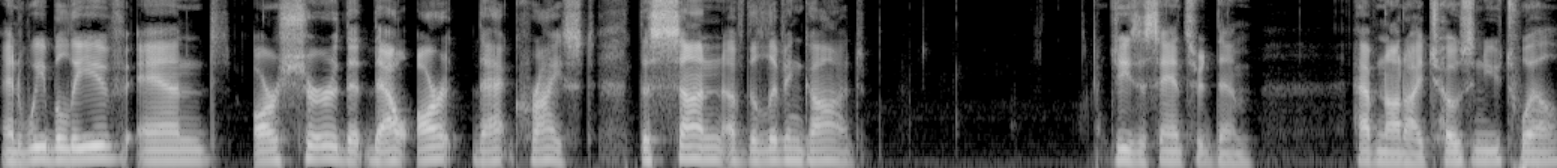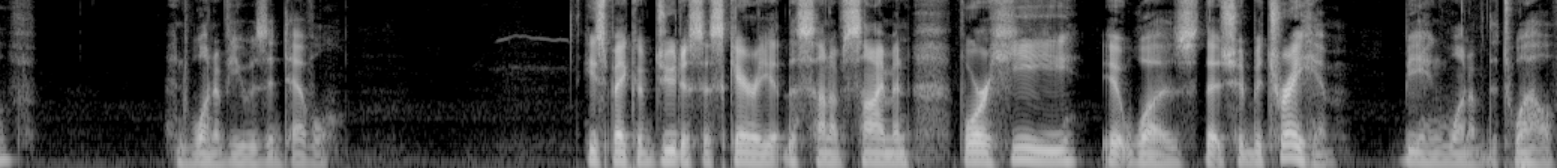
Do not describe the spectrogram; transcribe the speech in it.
And we believe and are sure that thou art that Christ, the Son of the living God. Jesus answered them, have not I chosen you twelve? And one of you is a devil. He spake of Judas Iscariot, the son of Simon, for he it was that should betray him, being one of the twelve.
